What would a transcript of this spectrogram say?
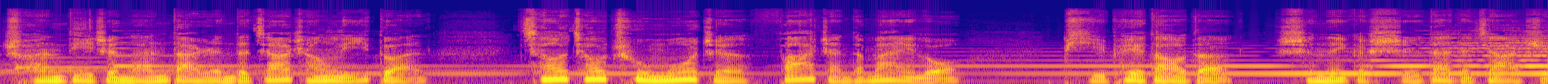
传递着南大人的家长里短，悄悄触摸着发展的脉络，匹配到的是那个时代的价值。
